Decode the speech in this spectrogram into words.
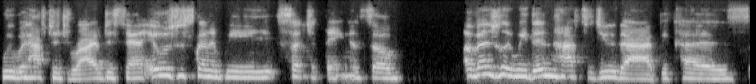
we would have to drive to Santa. It was just going to be such a thing. And so eventually we didn't have to do that because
